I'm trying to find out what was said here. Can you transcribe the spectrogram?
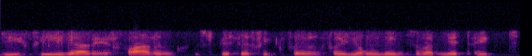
3 4 jaar ervaring spesifiek vir vir jong mense wat net uit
